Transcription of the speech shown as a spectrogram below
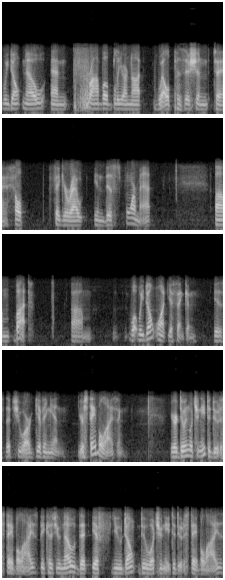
we don't know and probably are not well positioned to help figure out in this format. Um, but um, what we don't want you thinking is that you are giving in you're stabilizing. You're doing what you need to do to stabilize because you know that if you don't do what you need to do to stabilize,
